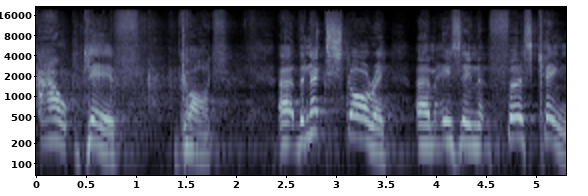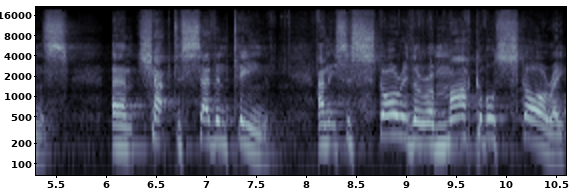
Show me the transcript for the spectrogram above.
outgive God. Uh, the next story um, is in 1 Kings um, chapter 17. And it's a story, the remarkable story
